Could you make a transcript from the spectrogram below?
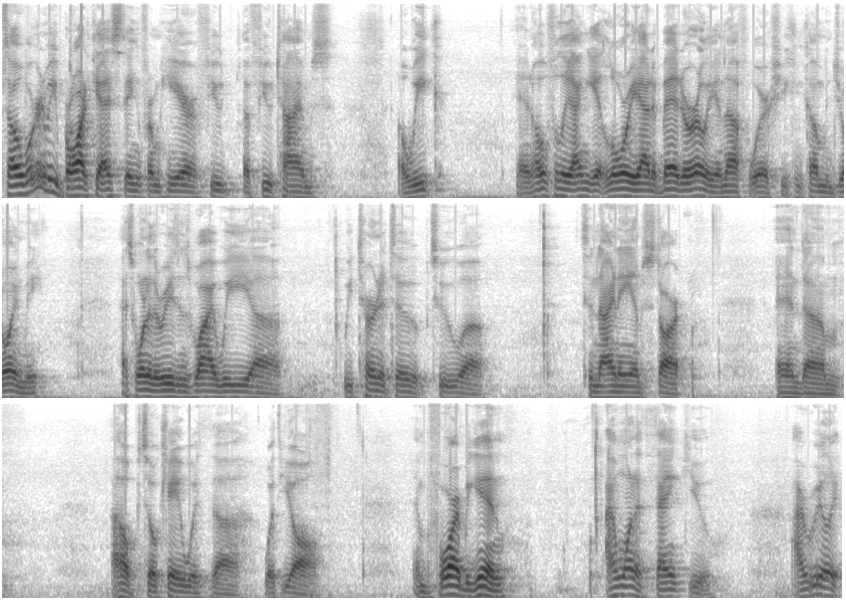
so we're going to be broadcasting from here a few a few times a week, and hopefully I can get Lori out of bed early enough where she can come and join me. That's one of the reasons why we uh, we turn it to to uh, to 9 a.m. start, and um, I hope it's okay with uh, with y'all. And before I begin, I want to thank you. I really,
